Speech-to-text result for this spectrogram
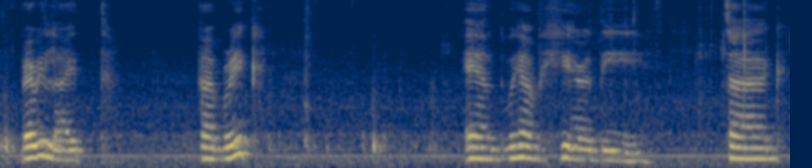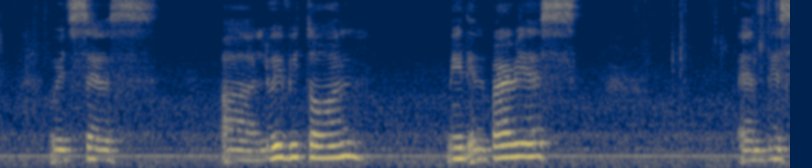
very light fabric. and we have here the tag which says uh, Louis Vuitton made in Paris. And this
